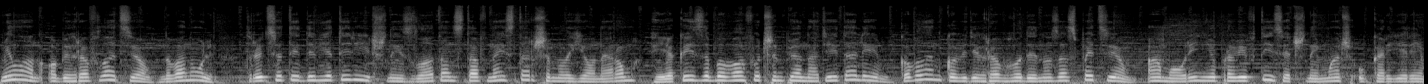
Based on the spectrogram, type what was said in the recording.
Мілан обіграв Лаціо 2-0. 39-річний Златан став найстаршим легіонером, який забивав у чемпіонаті Італії. Коваленко відіграв годину за спецію, а Мауріньо провів тисячний матч у кар'єрі.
